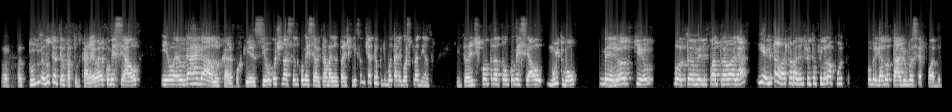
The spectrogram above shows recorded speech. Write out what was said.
para tudo. Eu não tenho tempo para tudo, cara. Eu era comercial e eu era o gargalo, cara, porque se eu continuasse sendo comercial e trabalhando para a Netflix, eu não tinha tempo de botar negócio para dentro. Então a gente contratou um comercial muito bom, melhor do que eu, botamos ele para trabalhar e ele tá lá trabalhando feito um filho da puta. Obrigado, Otávio, você é foda.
